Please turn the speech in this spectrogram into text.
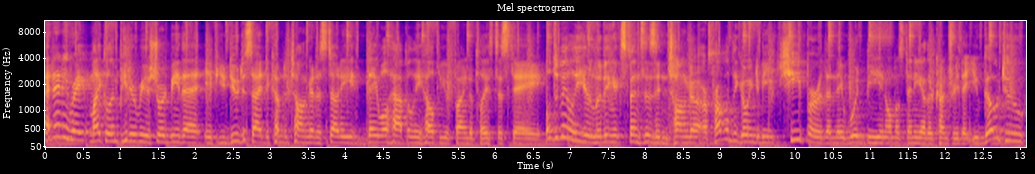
At any rate, Michael and Peter reassured me that if you do decide to come to Tonga to study, they will happily help you find a place to stay. Ultimately, your living expenses in Tonga are probably going to be cheaper than they would be in almost any other country that you go to,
